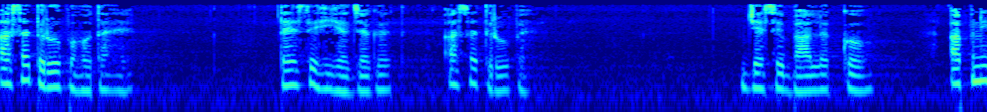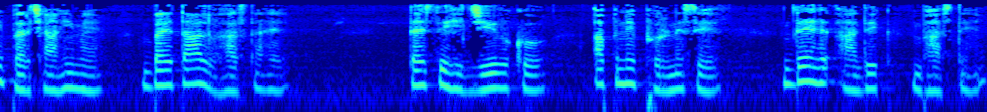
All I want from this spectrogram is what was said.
असत रूप होता है, तैसे ही यह जगत असत रूप है। जैसे बालक को अपनी परछाई में बैताल भासता है तैसे ही जीव को अपने फुरने से देह आदि भासते हैं।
